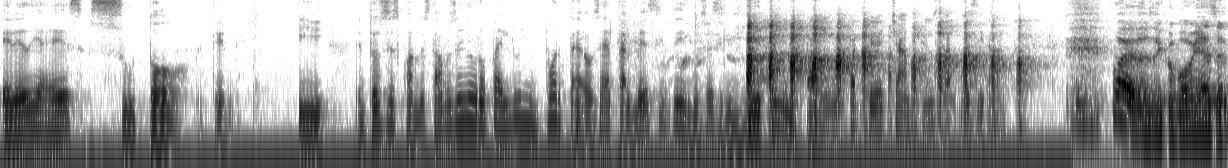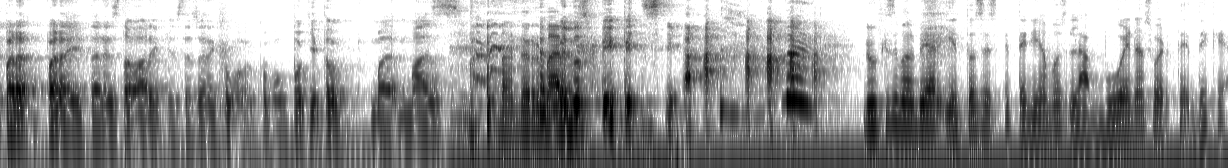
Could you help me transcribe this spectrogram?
Heredia es su todo, ¿me entiende? Y entonces cuando estamos en Europa, a él no le importa. O sea, tal vez, no sé, si le invitan y le pagan un partido de Champions, tal vez irá bueno, sí, ¿cómo voy a hacer para, para editar esta vara y que usted suene como, como un poquito más... Más, normal. menos pipis. Nunca se me va a olvidar. Y entonces eh, teníamos la buena suerte de que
